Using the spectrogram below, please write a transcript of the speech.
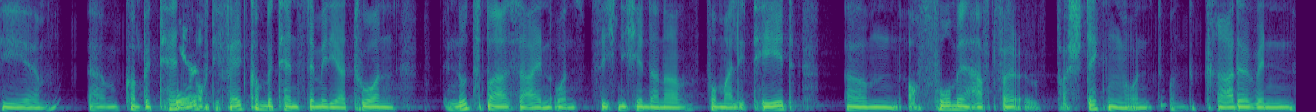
die ähm, Kompetenz, ja. auch die Feldkompetenz der Mediatoren nutzbar sein und sich nicht hinter einer Formalität ähm, auch formelhaft ver verstecken. Und, und gerade wenn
